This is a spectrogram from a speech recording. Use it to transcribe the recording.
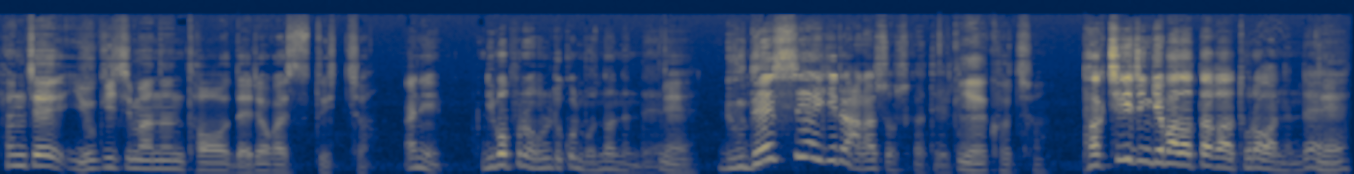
현재 6위지만은 더 내려갈 수도 있죠. 아니 리버풀은 오늘도 골 못 넣었는데 예. 누네스 얘기를 안 할 수 없을 것 같아요. 일단. 예, 그렇죠. 박치기 징계 받았다가 돌아왔는데 예.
